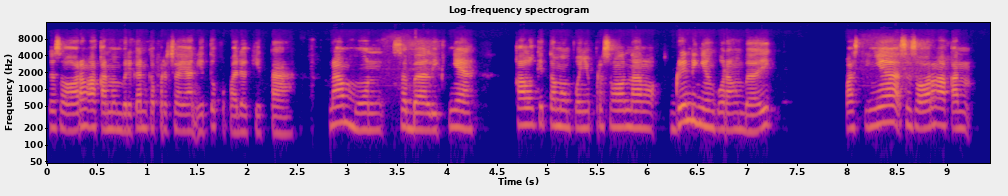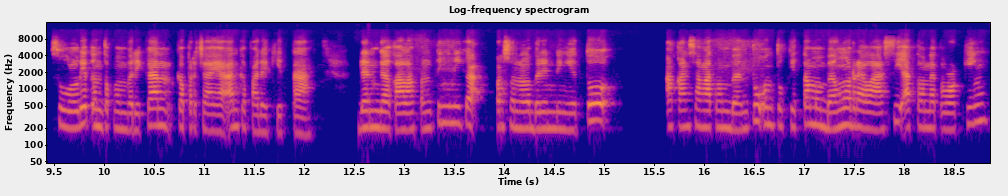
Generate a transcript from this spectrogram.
seseorang akan memberikan kepercayaan itu kepada kita. Namun sebaliknya, kalau kita mempunyai personal branding yang kurang baik, pastinya seseorang akan sulit untuk memberikan kepercayaan kepada kita. Dan gak kalah penting nih Kak, personal branding itu akan sangat membantu untuk kita membangun relasi atau networking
